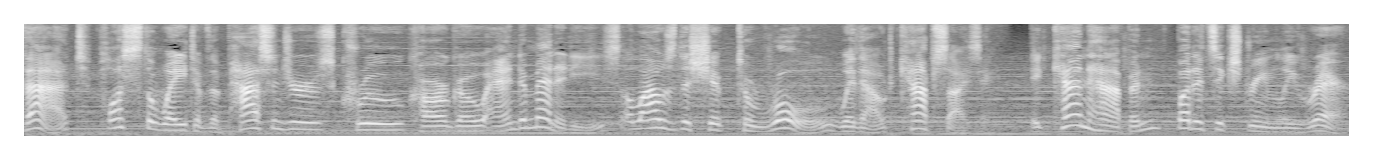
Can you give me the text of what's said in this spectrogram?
That, plus the weight of the passengers, crew, cargo, and amenities, allows the ship to roll without capsizing. It can happen, but it's extremely rare.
